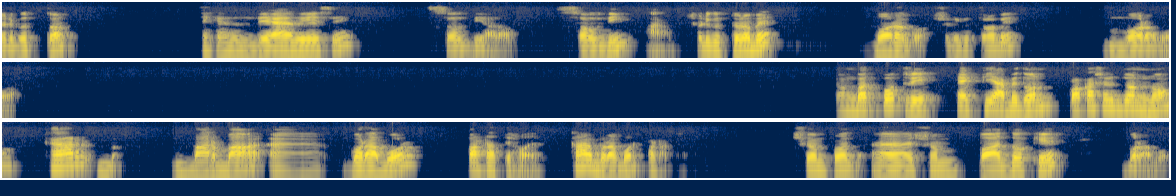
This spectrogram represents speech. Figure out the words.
সঠিক উত্তর এখানে দেয়া রয়েছে সৌদি আরব সৌদি আরব। সঠিক উত্তর হবে বরগ সঠিক উত্তর হবে বরগ সংবাদপত্রে একটি আবেদন প্রকাশের জন্য কার বারবার বরাবর পাঠাতে হয়? কার বরাবর পাঠাতে হয়? সম্পাদ সম্পাদকের বরাবর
